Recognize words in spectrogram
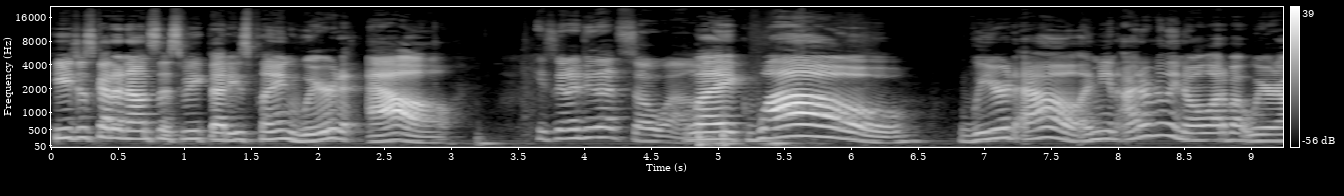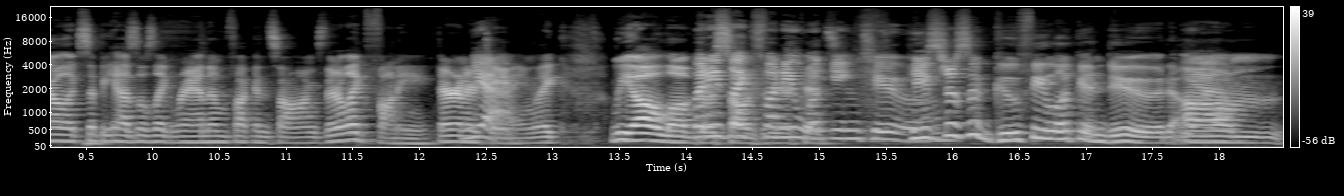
He just got announced this week that he's playing Weird Al. He's gonna do that so well. Like, wow. Weird Al. I mean, I don't really know a lot about Weird Al except he has those like random fucking songs. They're like funny. They're entertaining. Like we all love but he's like funny looking too. He's just a goofy looking dude. Yeah. Um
